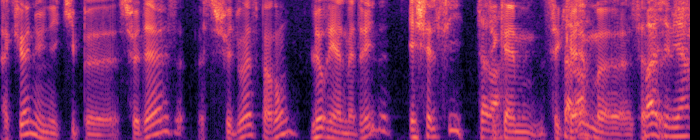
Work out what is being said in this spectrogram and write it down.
à Köln une équipe euh, suédoise, suédoise pardon, le Real Madrid et Chelsea. C'est quand même, c'est quand va. même, euh, ça Ouais, fait- c'est bien.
